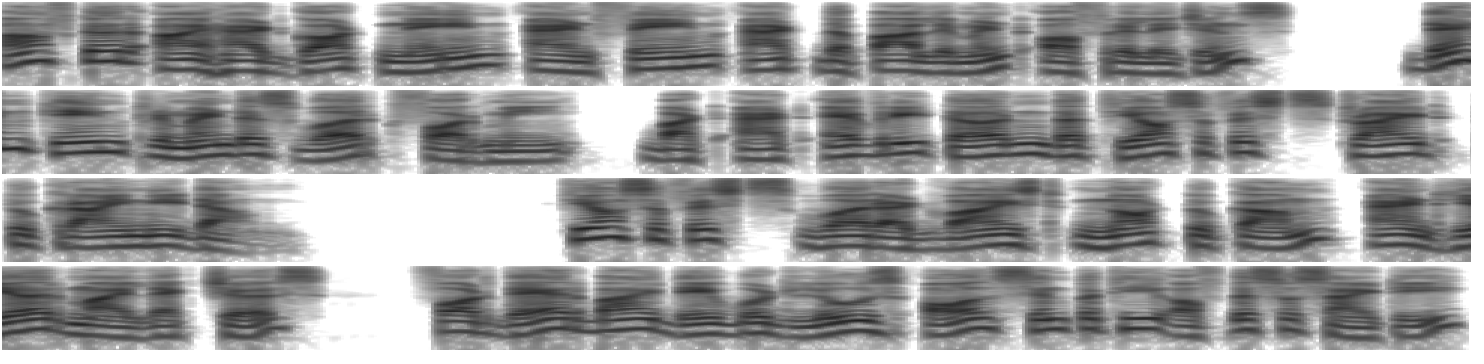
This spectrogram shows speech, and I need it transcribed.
After I had got name and fame at the Parliament of Religions, then came tremendous work for me, but at every turn the Theosophists tried to cry me down. Theosophists were advised not to come and hear my lectures, for thereby they would lose all sympathy of the society,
